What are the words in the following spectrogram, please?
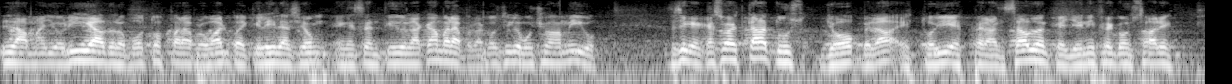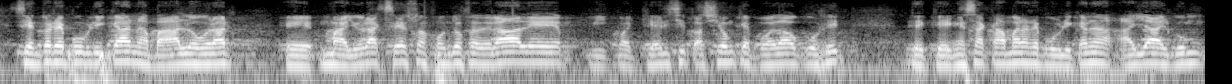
la mayoría de los votos para aprobar cualquier legislación en ese sentido en la Cámara, pero ha conseguido muchos amigos. Así que en caso de estatus, yo, ¿verdad?, estoy esperanzado en que Jennifer González, siendo republicana, va a lograr eh, mayor acceso a fondos federales y cualquier situación que pueda ocurrir de que en esa Cámara Republicana haya algún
